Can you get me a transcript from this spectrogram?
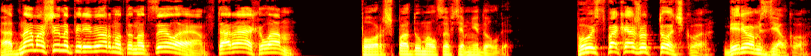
«Одна машина перевернута, но целая, вторая — хлам. Порш подумал совсем недолго. «Пусть покажут точку. Берем сделку».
